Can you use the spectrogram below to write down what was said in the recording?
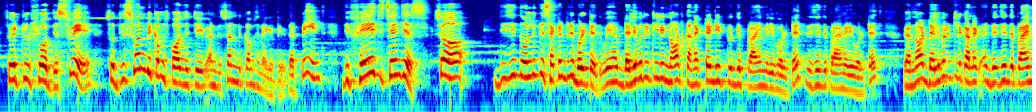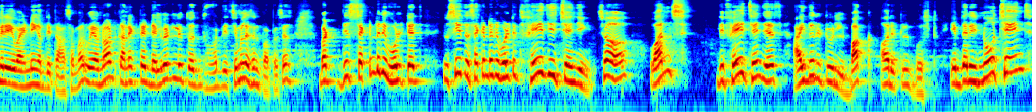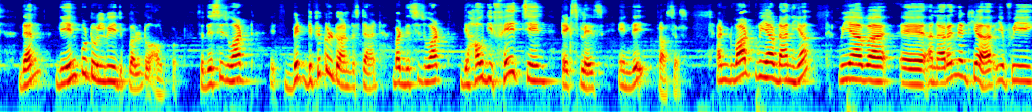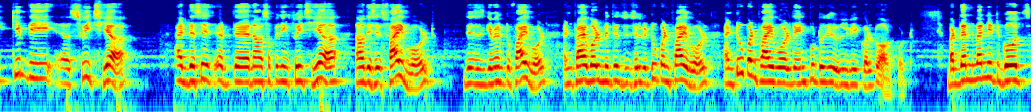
so it will flow this way. So this one becomes positive and this one becomes negative. That means the phase changes. So this is only the secondary voltage. We have deliberately not connected it to the primary voltage. This is the primary voltage. We are not deliberately connected. This is the primary winding of the transformer. We have not connected deliberately to, for the simulation purposes. But this secondary voltage, you see the secondary voltage phase is changing. So once the phase changes, either it will buck or it will boost. If there is no change, then the input will be equal to output. So this is what it's a bit difficult to understand, but this is what the how the phase change takes place in the process. And what we have done here, we have uh, a, an arrangement here. If we keep the uh, switch here, and this is the, now supposing switch here, now this is 5 volt, this is given to 5 volt and 5 volt means this will be 2.5 volt and 2.5 volt the input will be equal to output. But then when it goes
